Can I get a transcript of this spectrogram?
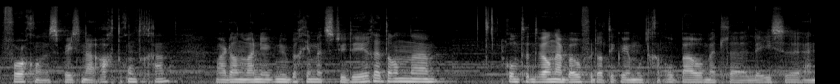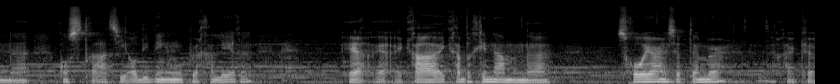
voorgrond. Het is een beetje naar de achtergrond gegaan. Maar dan wanneer ik nu begin met studeren, dan komt het wel naar boven dat ik weer moet gaan opbouwen met lezen en concentratie. Al die dingen moet ik weer gaan leren. Ja, ik, ga, ik ga beginnen aan mijn schooljaar in september. Dan ga ik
